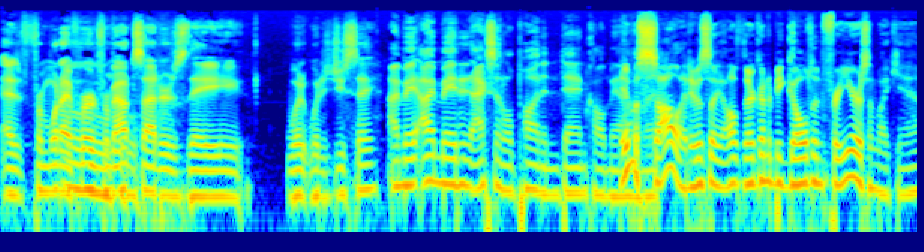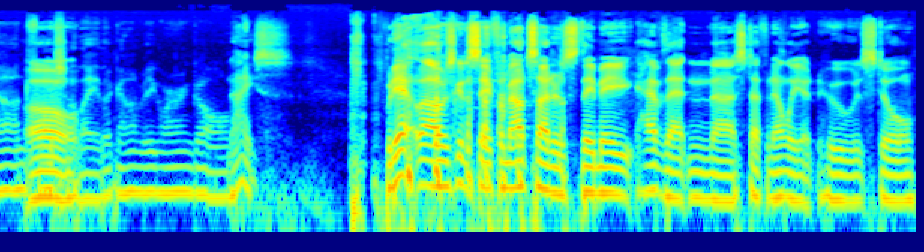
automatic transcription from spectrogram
as from what I've heard from Ooh. outsiders, they. What, what did you say? I made I made an accidental pun, and Dan called me out. It was on solid. It was like, oh, they're going to be golden for years. I'm like, yeah, Oh. unfortunately, they're going to be wearing gold. Nice. But yeah, I was going to say from outsiders, they may have that in uh, Stefan Elliott, who is still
